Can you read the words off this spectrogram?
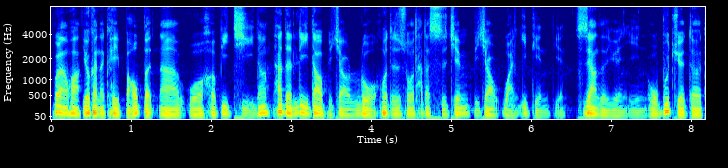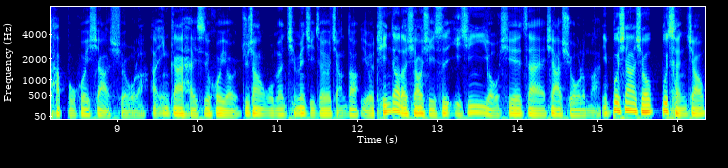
不然的话有可能可以保本。那我何必急呢？它的力道比较弱，或者是说它的时间比较晚一点点，是这样子的原因。我不觉得它不会下修了，它应该还是会有。就像我们前面几周有讲到，有听到的消息是已经有些在下修了嘛。你不下修不成交，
